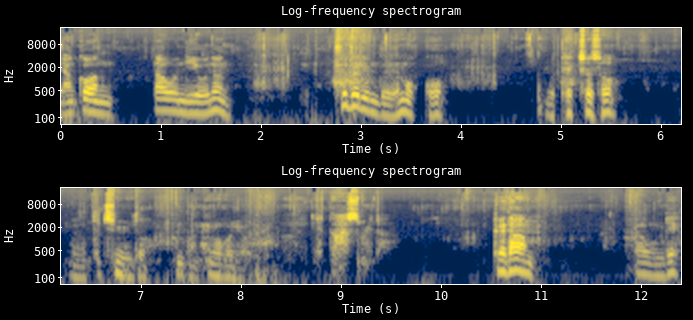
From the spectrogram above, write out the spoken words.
양껏 따온 이유는 초드림도 해먹고 데쳐서 어, 부침도 한번 해먹으려고 이렇게 따왔습니다. 그 다음 따온 게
